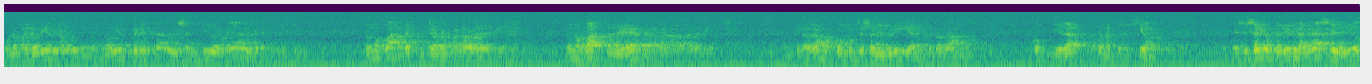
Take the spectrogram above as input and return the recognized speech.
como la mayoría de los judíos no habían penetrado el sentido real de la Escritura. No nos basta escuchar la palabra de Dios, no nos basta leer la palabra de Dios, aunque lo hagamos con mucha sabiduría, aunque lo hagamos con piedad, con atención. Es necesario pedir la gracia de Dios,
